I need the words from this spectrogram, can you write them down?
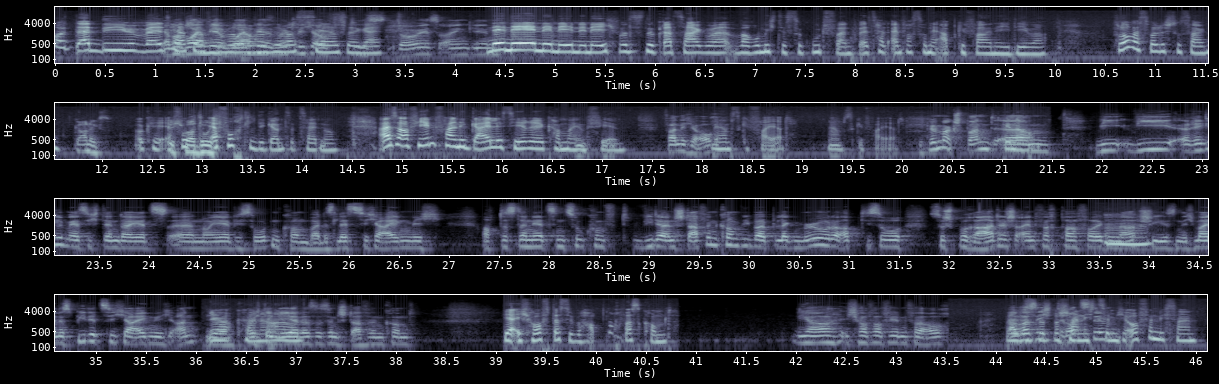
und dann die Weltherrschaft ja, wollen wir, wollen wir wirklich sehr, auf sehr die geil. Stories eingehen? Nee, nee, nee, nee, nee, nee. Ich wollte es nur gerade sagen, warum ich das so gut fand, weil es halt einfach so eine abgefahrene Idee war. Flo, was wolltest du sagen? Gar nichts. Okay, er, fucht, er fuchtelt die ganze Zeit nur. Also auf jeden Fall eine geile Serie, kann man empfehlen. Fand ich auch. Wir haben es gefeiert. Wir haben es gefeiert. Ich bin mal gespannt. Genau. Ähm, wie, wie regelmäßig denn da jetzt äh, neue Episoden kommen, weil das lässt sich ja eigentlich, ob das dann jetzt in Zukunft wieder in Staffeln kommt, wie bei Black Mirror, oder ob die so, so sporadisch einfach ein paar Folgen mhm. nachschießen. Ich meine, es bietet sich ja eigentlich an. Ja, ja keine Ich denke eher, dass es in Staffeln kommt. Ja, ich hoffe, dass überhaupt noch was kommt. Ja, ich hoffe auf jeden Fall auch. Weil Aber das wird wahrscheinlich trotzdem, ziemlich aufwendig sein.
